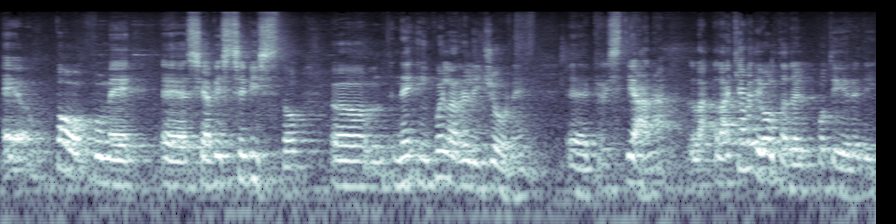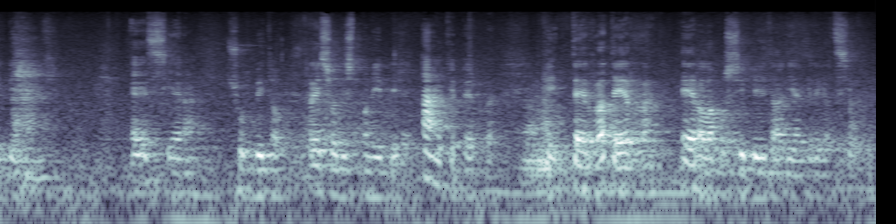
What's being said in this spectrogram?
È un po' come eh, se avesse visto eh, in quella religione eh, cristiana la, la, chiave di volta del potere dei bianchi e si era subito reso disponibile anche perché terra a terra era la possibilità di aggregazione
